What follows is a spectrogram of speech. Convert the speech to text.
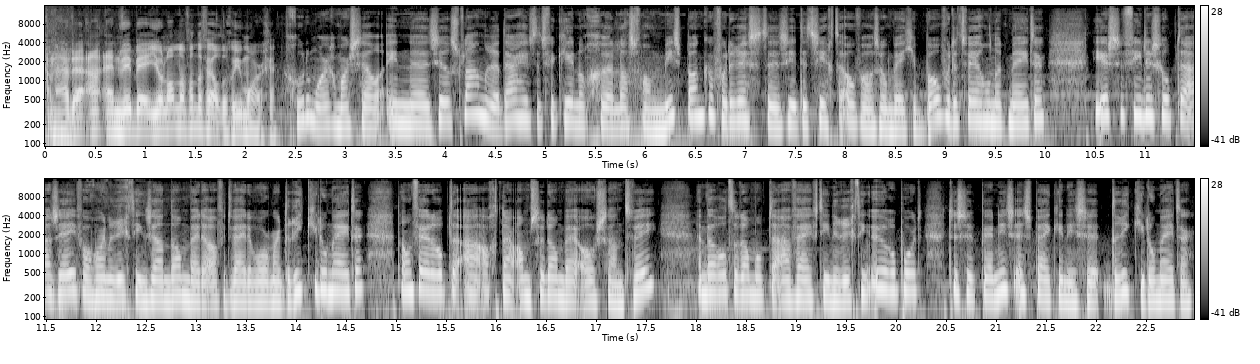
Gaan naar de ANWB Jolanda van der Velde. Goedemorgen. Goedemorgen Marcel. In uh, Zeeuws-Vlaanderen daar heeft het verkeer nog uh, last van mistbanken. Voor de rest uh, zit het zicht overal zo'n beetje boven de 200 meter. De eerste files op de A7 Hoorn richting Zaandam bij de Afwit Wormer 3 kilometer. Dan verder op de A8 naar Amsterdam bij Oostzaan 2. En bij Rotterdam op de A15 richting Europort tussen Pernis en Spijkenisse 3 kilometer.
